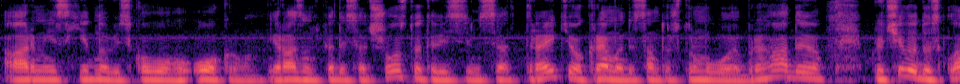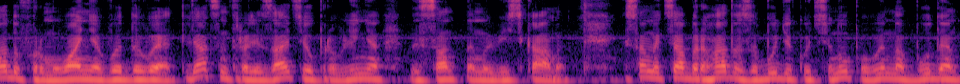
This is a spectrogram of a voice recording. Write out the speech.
армії Східного військового округу і разом з 56-ю та 83-ю окремою десантно-штурмовою бригадою включили до складу формування ВДВ для централізації управління десантними військами. І саме ця бригада за будь-яку ціну повинна буде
